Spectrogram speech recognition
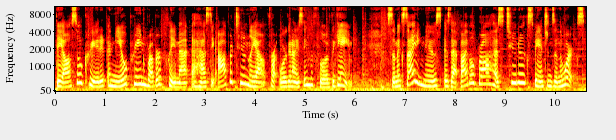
They also created a neoprene rubber playmat that has the opportune layout for organizing the flow of the game. Some exciting news is that Bible Brawl has two new expansions in the works.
